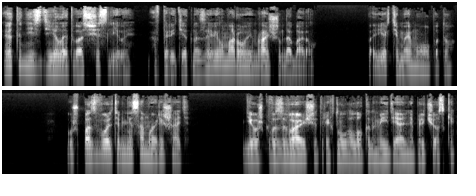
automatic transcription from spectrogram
«Это не сделает вас счастливой», — авторитетно заявил Моро и мрачно добавил. «Поверьте моему опыту. Уж позвольте мне самой решать». Девушка вызывающе тряхнула локонами идеальной прически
